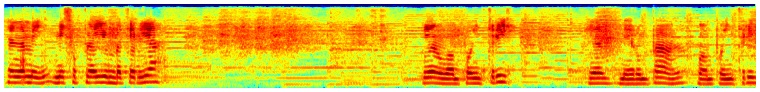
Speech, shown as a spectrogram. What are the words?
Yan na, may, may supply yung baterya. Yan, 1.3. Yan, meron pa, 1.3.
